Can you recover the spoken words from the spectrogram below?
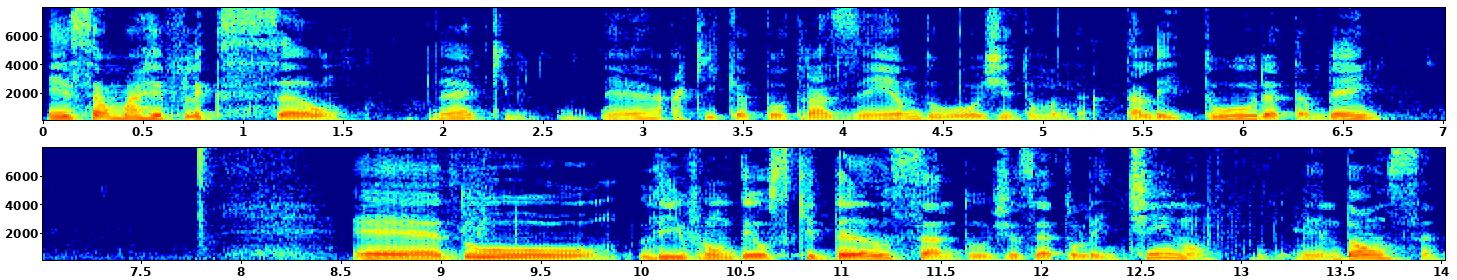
Essa é uma reflexão né, que, né, aqui que eu estou trazendo hoje da, da leitura também, é, do livro Um Deus que Dança, do José Tolentino Mendonça.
